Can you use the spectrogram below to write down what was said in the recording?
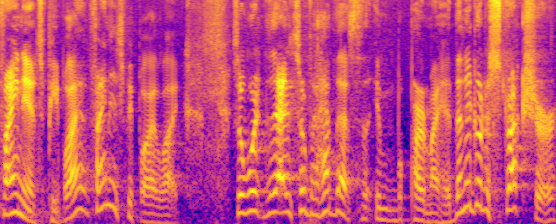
finance people? I, have finance people I like. So, we're, that, so I have that in part of my head. Then I go to structure,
